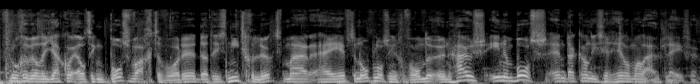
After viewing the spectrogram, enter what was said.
Vroeger wilde Jacco Elting boswachter worden. Dat is niet gelukt, maar hij heeft een oplossing gevonden. Een huis in een bos. En daar kan hij zich helemaal uitleven.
